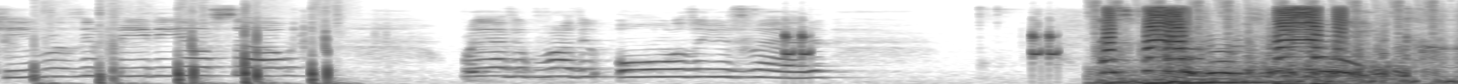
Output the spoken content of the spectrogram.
keep with the video, so we have to grow the all these red. Let's go to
